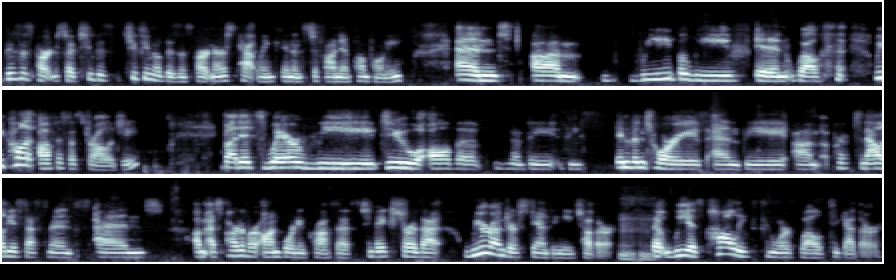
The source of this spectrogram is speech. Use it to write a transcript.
business partners so I have two two female business partners Kat Lincoln and Stefania Pomponi. And um, we believe in well we call it office astrology but it's where we do all the you know the the inventories and the um, personality assessments and um, as part of our onboarding process to make sure that we're understanding each other, mm-hmm. that we as colleagues can work well together,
